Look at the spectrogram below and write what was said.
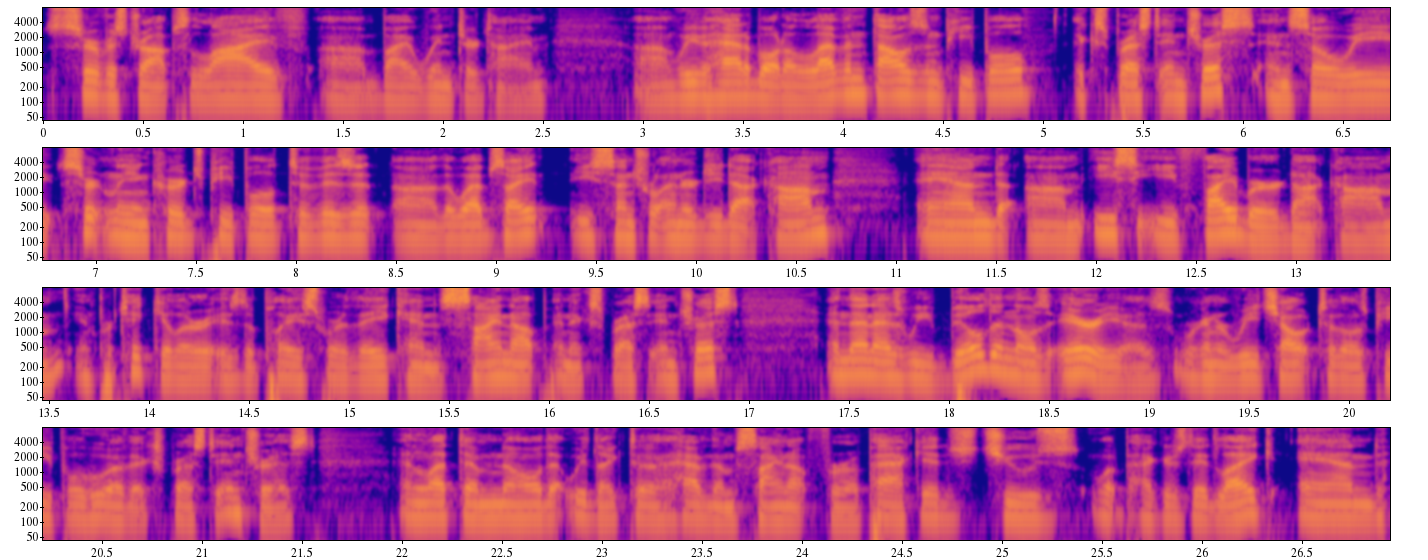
service drops live uh, by winter time. Uh, we've had about 11,000 people expressed interest, and so we certainly encourage people to visit uh, the website, eastcentralenergy.com, and um, ecefiber.com in particular is the place where they can sign up and express interest. And then as we build in those areas, we're going to reach out to those people who have expressed interest and let them know that we'd like to have them sign up for a package, choose what package they'd like, and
